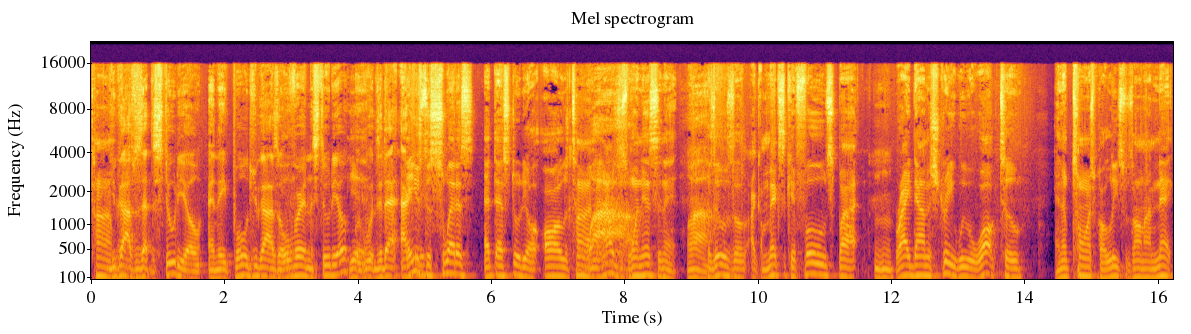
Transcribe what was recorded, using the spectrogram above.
time, you guys was at the studio and they pulled you guys over in the studio. Yeah. Did that actually? They used to sweat us at that studio all the time. man. That was just one incident. Wow. Mm-hmm. Because it was a, like a Mexican food spot right down the street we would walk to, and them Torrance police was on our neck.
